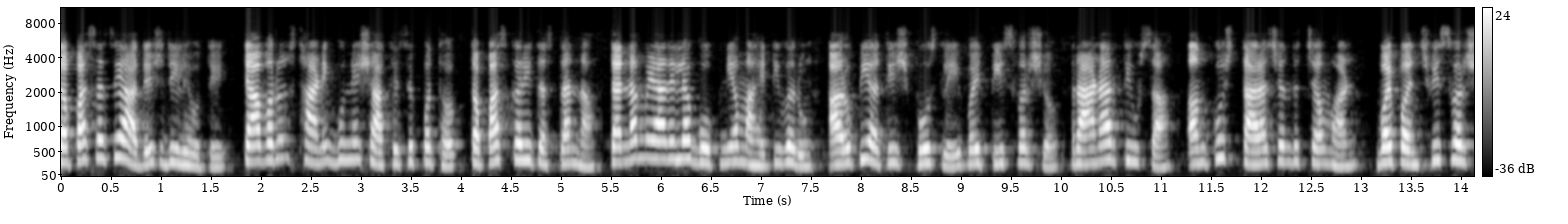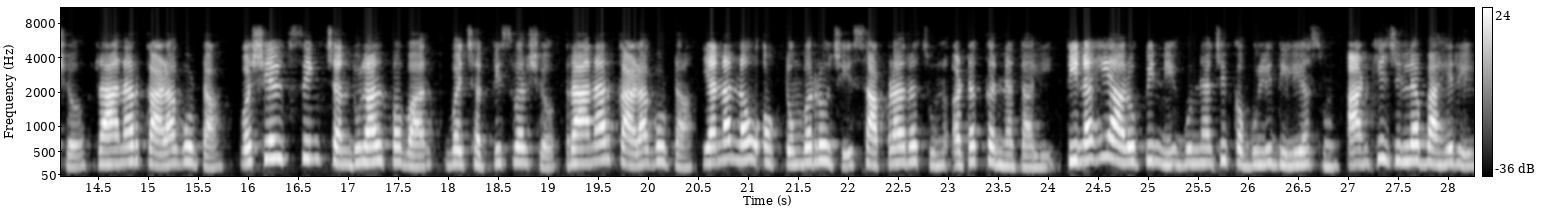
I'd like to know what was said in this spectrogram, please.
तपासाचे आदेश दिले होते. त्यावरून स्थानिक गुन्हे शाखेचे पथक तपास करीत असताना त्यांना मिळालेल्या गोपनीय माहितीवरून आरोपी अतिश भोसले वय तीस वर्ष राहणार तिवसा अंकुश ताराचंद चव्हाण वय पंचवीस वर्ष राहणार काळा गोटा व सिंग चंदुलाल पवार वय छत्तीस वर्ष राहणार काळा गोटा यांना नऊ ऑक्टोबर रोजी सापळा रचून अटक करण्यात आली. तीनही आरोपींनी गुन्ह्याची कबुली दिली असून आणखी जिल्ह्याबाहेरील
